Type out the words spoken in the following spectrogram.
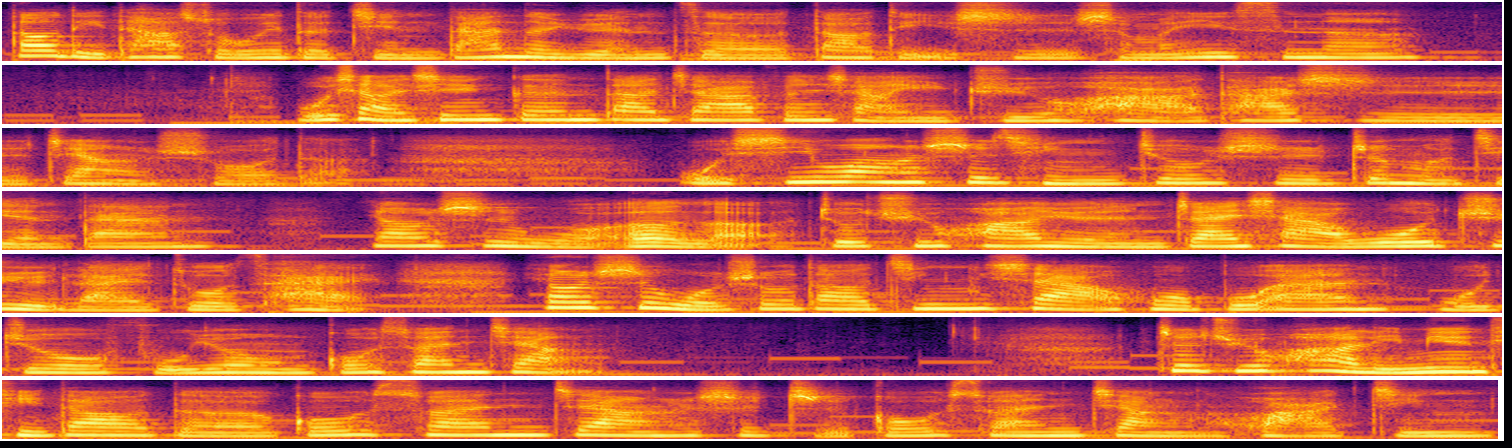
到底它所谓的简单的原则到底是什么意思呢？我想先跟大家分享一句话，它是这样说的。我希望事情就是这么简单。要是我饿了，就去花园摘下莴苣来做菜；要是我受到惊吓或不安，我就服用勾酸酱。这句话里面提到的勾酸酱是指勾酸酱花精，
